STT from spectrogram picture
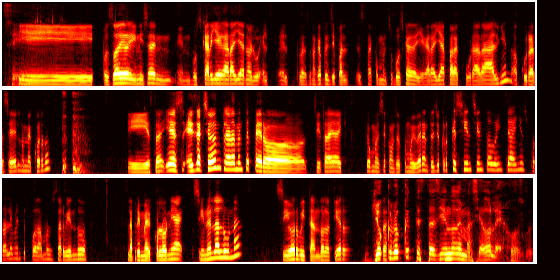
Sí. Y pues todavía inicia en, buscar llegar allá, ¿no? El, el, personaje principal está como en su búsqueda de llegar allá para curar a alguien, o curarse él, no me acuerdo. Y, está, y es, es de acción, claramente, pero sí trae como ese concepto muy ver. Entonces yo creo que sí en 120 años probablemente podamos estar viendo la primera colonia, si no en la Luna, sí orbitando la Tierra. Yo creo que te estás yendo demasiado lejos, güey.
